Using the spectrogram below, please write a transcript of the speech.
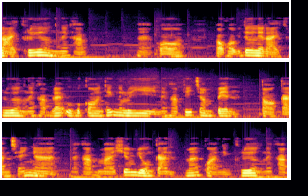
หลาย ๆ เครื่องนะครับอพอพอคอมพิวเตอร์หลาย ๆ เครื่องนะครับ และอุปกรณ์เทคโนโลยีนะครับ ที่จำเป็นต่อการใช้งานนะครับ มาเชื่อมโยงกันมากกว่า 1 เครื่องนะครับ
